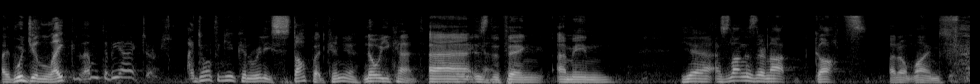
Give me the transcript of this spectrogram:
I, Would you like them to be actors? I don't think you can really stop it, can you? No, you can't. Uh, No, you is can't. the thing. I mean, yeah, as long as they're not goths, I don't mind.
